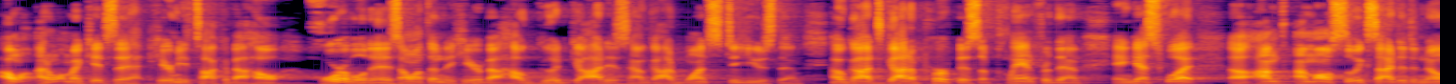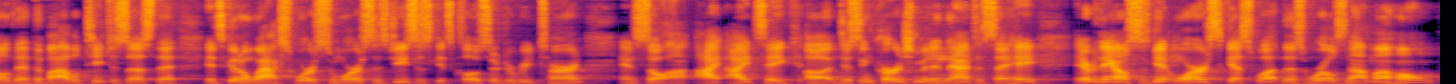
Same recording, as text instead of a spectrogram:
I, want, I don't want my kids to hear me talk about how horrible it is. I want them to hear about how good God is, how God wants to use them, how God's got a purpose, a plan for them. And guess what? Uh, I'm, I'm also excited to know that the Bible teaches us that it's going to wax worse and worse as Jesus gets closer to return. And so I, I, I take uh, just encouragement in that to say, hey, everything else is getting worse. Guess what? This world's not my home.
